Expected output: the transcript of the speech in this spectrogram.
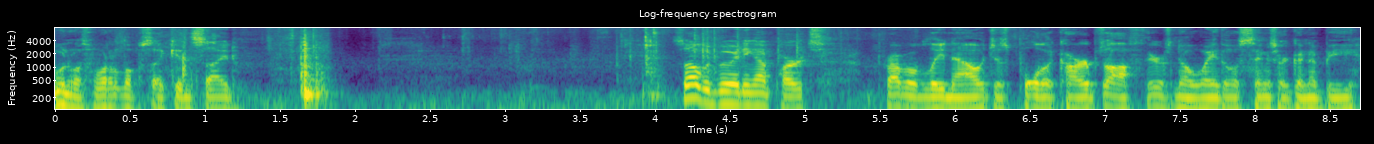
who knows what it looks like inside. So we'll be waiting on parts. Probably now just pull the carbs off. There's no way those things are going to be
